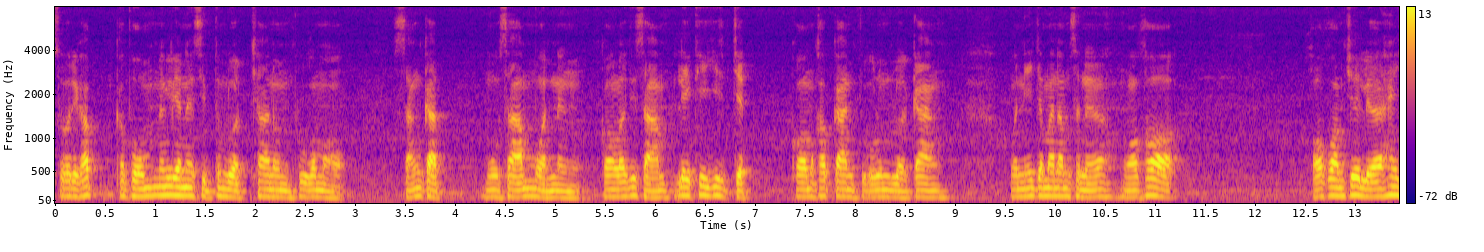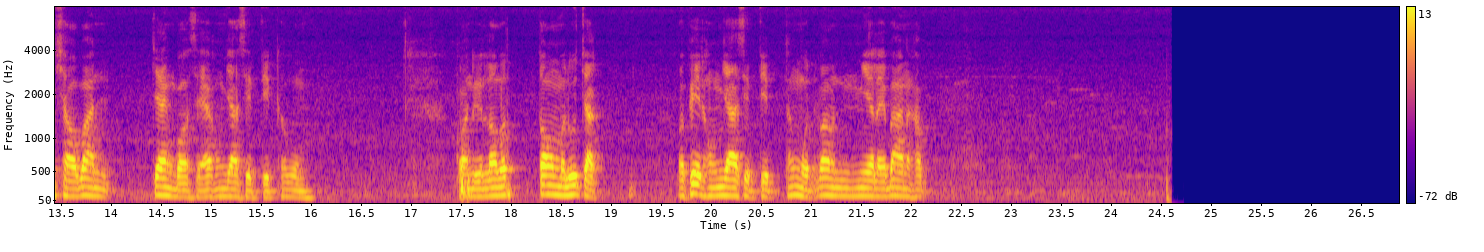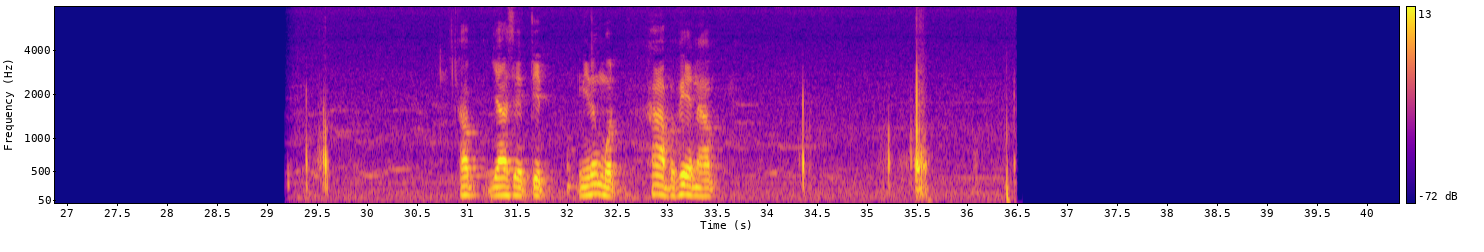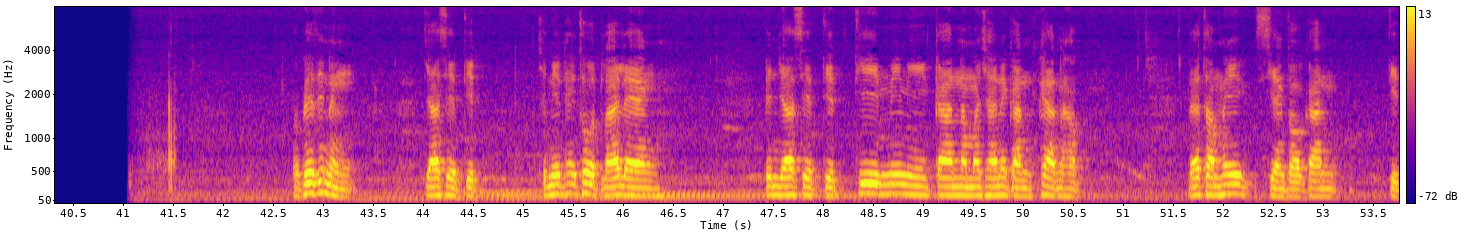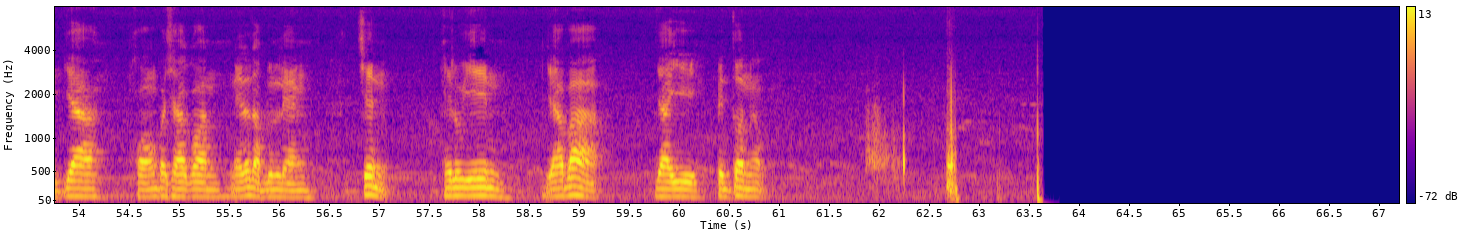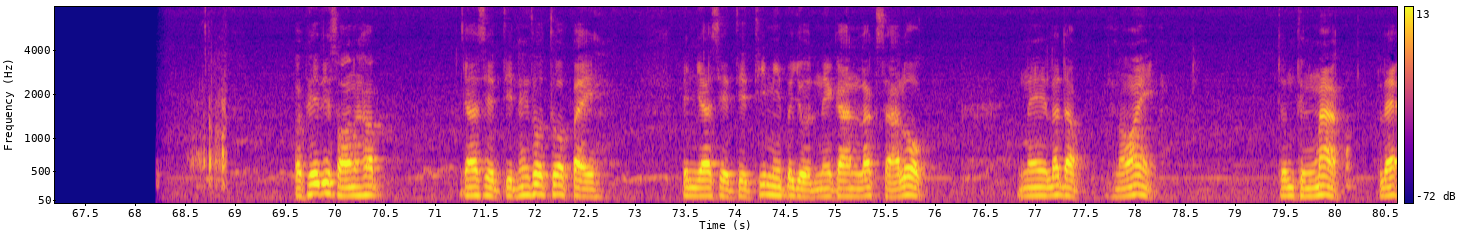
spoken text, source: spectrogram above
สวัสดีครับกับผมนักเรียนในสิบตำรวจชานนท์ภูกระหมอสังกัดหมู่สามหมวดหนึ่งกองร้อยที่สามเลขที่ยี่สิบเจ็ดกองบังคับการฝึกอบรมตำรวจกลาง วันนี้จะมานำเสนอหัวข้อ ขอความช่วยเหลือให้ชาวบ้านแจ้งเบาะแสของยาเสพติดครับผมก่อนอื่นเราต้องมารู้จักประเภทของยาเสพติดทั้งหมดว่ามันมีอะไรบ้างนะครับ ครับ ยาเสพติดมีทั้งหมด 5 ประเภทนะครับประเภทที่ 1 ยาเสพติดชนิดให้โทษร้ายแรง เป็นยาเสพติดที่ไม่มีการนำมาใช้ในการแพทย์นะครับ และทำให้เสี่ยงต่อการติดยาของประชากรในระดับรุนแรง เช่น เฮโรอีน ยาบ้า ยาอีเป็นต้นครับประเภทที่สองนะครับ ยาเสพติดให้โทษทั่วไป เป็นยาเสพติดที่มีประโยชน์ในการรักษาโรคในระดับน้อย จนถึงมาก และ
